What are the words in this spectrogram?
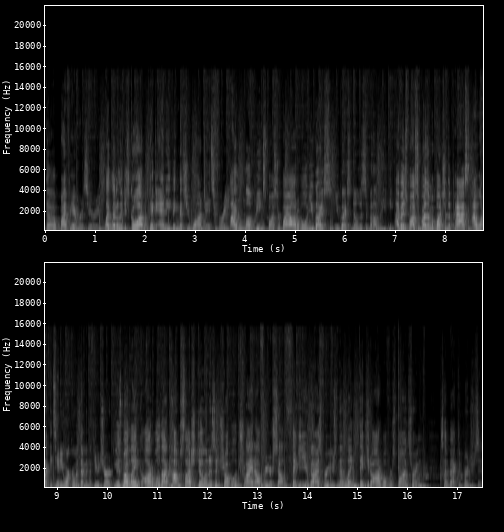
the my favorite series. Like literally, just go out and pick anything that you want. It's free. I love being sponsored by Audible. You guys, you guys know this about me. I've been sponsored by them a bunch in the past. I want to continue working with them in the future. Use my link, audible.com slash Dylan is in trouble. Try it out for yourself. Thank you to you guys for using that link. Thank you to Audible for sponsoring. Let's head back to Bridgerton.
